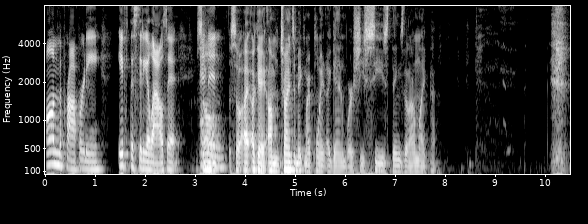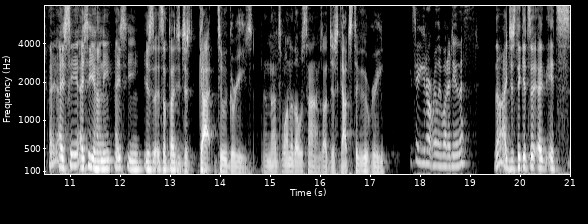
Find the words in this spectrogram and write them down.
on the property if the city allows it? So, and then, so I okay. I'm trying to make my point again, where she sees things that I'm like. I, I see, I see, honey. I see. You Sometimes you just got to agree, and that's one of those times. I just got to agree. so you don't really want to do this? No, I just think it's a, it's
